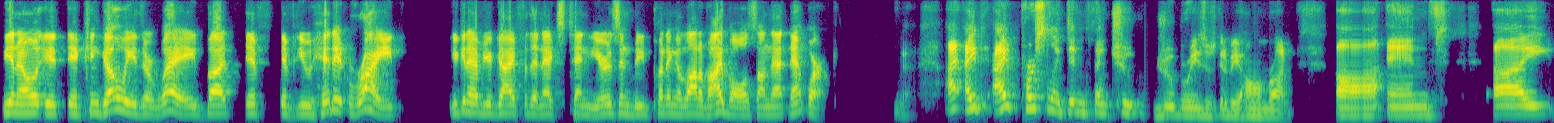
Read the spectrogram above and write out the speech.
you know, it, it can go either way. But if if you hit it right, you can have your guy for the next 10 years and be putting a lot of eyeballs on that network. Yeah. I, I, I personally didn't think Drew, Drew Brees was going to be a home run. Uh, and I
